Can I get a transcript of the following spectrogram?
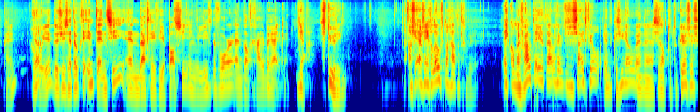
Oké, goeie. Dus je zet ook de intentie en daar geef je je passie en je liefde voor en dat ga je bereiken. Ja, sturing. Als je ergens in gelooft, dan gaat het gebeuren. Ik kwam mijn vrouw tegen trouwens, eventjes een Sideville in het casino. En eh, ze zat op de cursus.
